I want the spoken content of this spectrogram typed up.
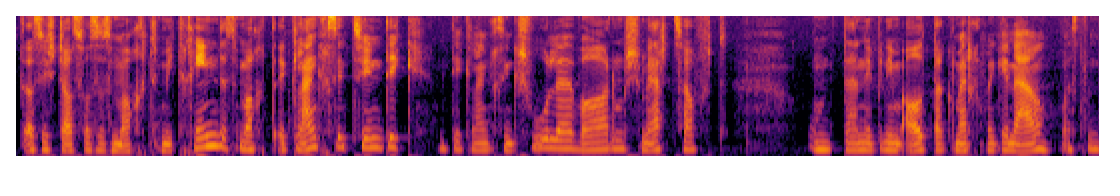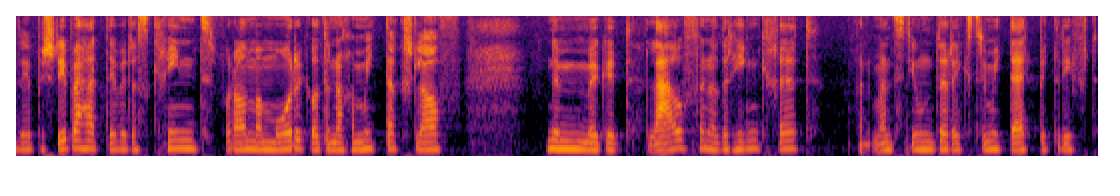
das ist das, was es macht mit Kindern. Es macht eine Gelenksentzündung. Die Gelenke sind geschwollen, warm, schmerzhaft. Und dann eben im Alltag merkt man genau, was dann der beschrieben hat, eben das Kind vor allem am Morgen oder nach dem Mittagsschlaf nicht mehr laufen oder hinken, wenn es die Unterextremität betrifft,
